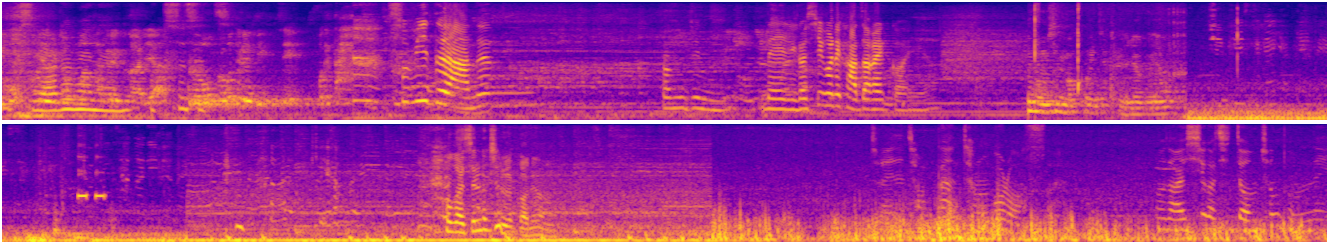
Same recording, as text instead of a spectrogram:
역시 여름에는. 로고들도 있지 어디 딱 수비드 아는 병준. 내일 이거 시골에 가져갈 거예요. 점심 먹고 이제 가려고요. 코가 실룩실룩거려. 저희는 잠깐 장 보러 왔어요. 어, 날씨가 진짜 엄청 덥네요.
